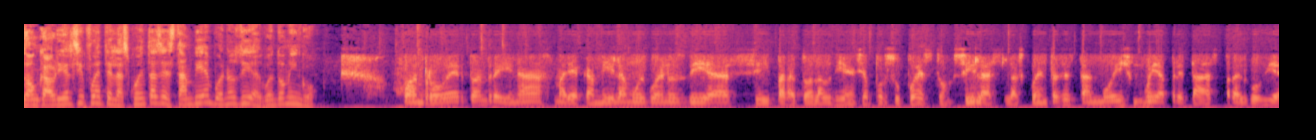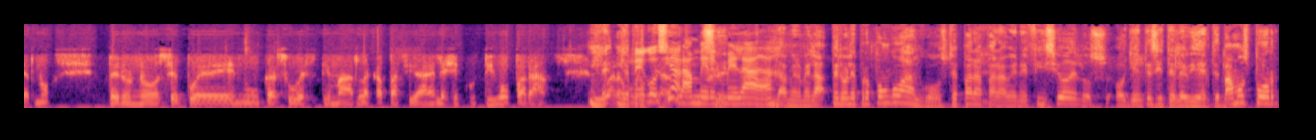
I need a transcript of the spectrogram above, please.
Don Gabriel Cifuentes, las cuentas están bien. Buenos días, buen domingo. Juan Roberto, Andreina, María Camila, muy buenos días y para toda la audiencia, por supuesto. Sí, las, las cuentas están muy, muy apretadas para el gobierno, pero no se puede nunca subestimar la capacidad del Ejecutivo para, negociar la mermelada. la mermelada. Pero le propongo algo, usted para, para beneficio de los oyentes y televidentes. Vamos por,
